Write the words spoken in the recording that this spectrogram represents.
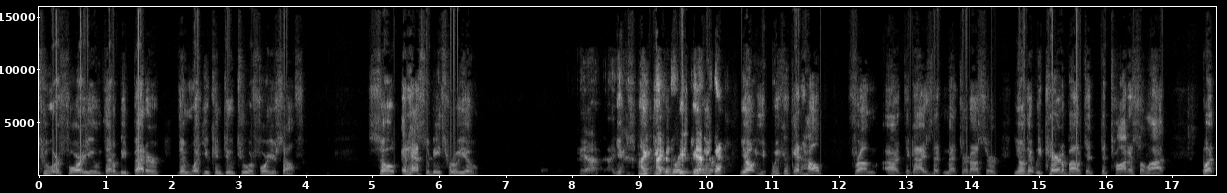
to or for you that'll be better than what you can do to or for yourself. So it has to be through you. Yeah, You, I- you- I can believe you could get, you know, we could get help from uh, the guys that mentored us or, you know, that we cared about that, that taught us a lot, but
